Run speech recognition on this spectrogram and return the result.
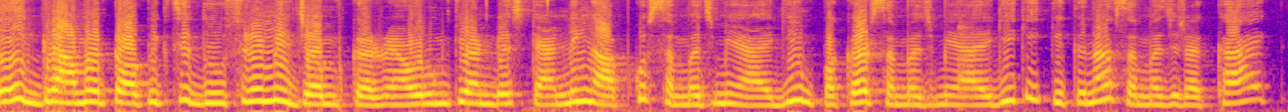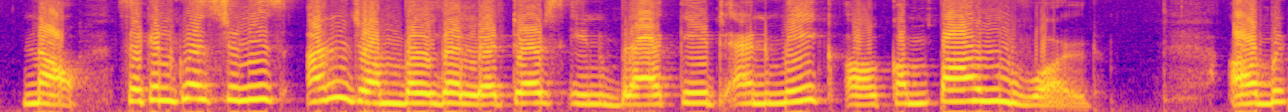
एक ग्रामर टॉपिक से दूसरे में जंप कर रहे हैं और उनकी अंडरस्टैंडिंग आपको समझ में आएगी, पकड़ समझ में आएगी कि कितना समझ रखा है। Now second question is unjumble the letters in bracket and make a compound word अब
